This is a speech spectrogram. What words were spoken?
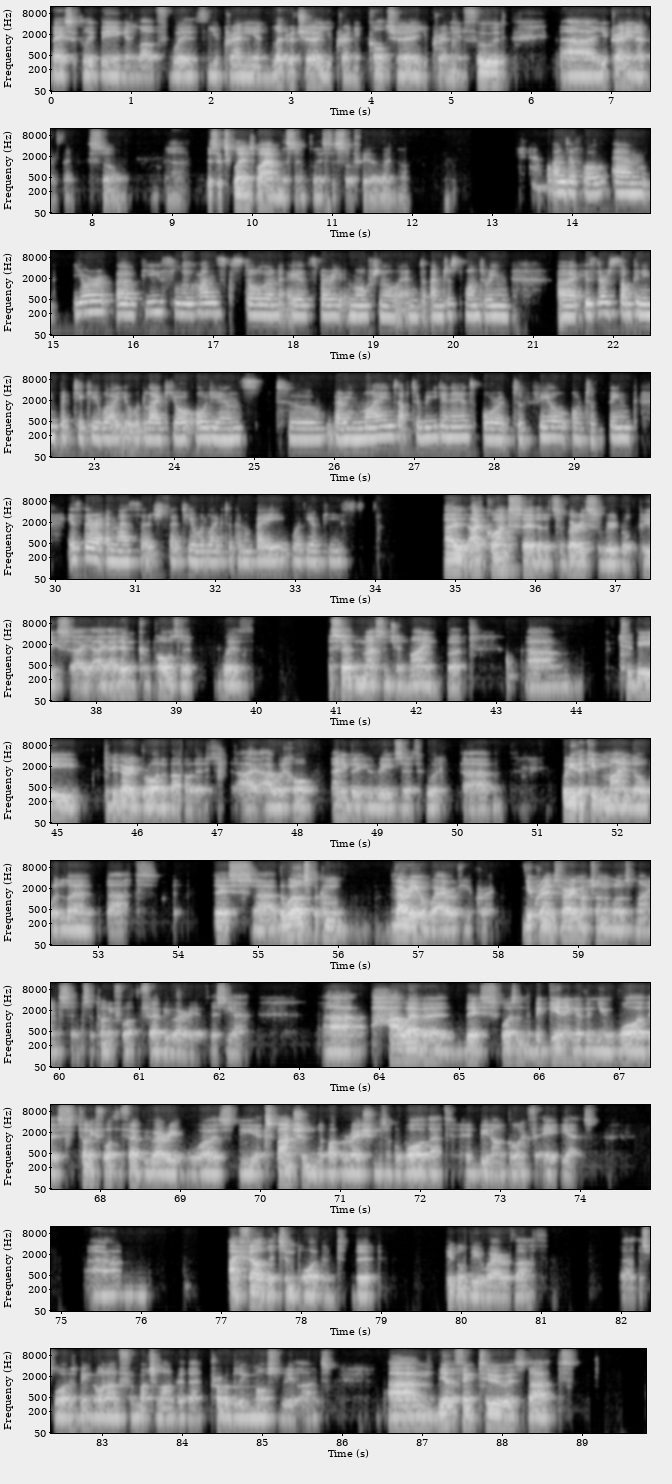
basically being in love with Ukrainian literature, Ukrainian culture, Ukrainian food, uh, Ukrainian everything. So uh, this explains why I'm in the same place as Sofia right now. Wonderful. Um, your uh, piece, Luhansk Stolen, is very emotional, and I'm just wondering, uh, is there something in particular you would like your audience to bear in mind after reading it or to feel or to think? Is there a message that you would like to convey with your piece? I, I can't say that it's a very cerebral piece. I, I, I didn't compose it with a certain message in mind, but um, to be to be very broad about it, I, I would hope anybody who reads it would um, would either keep in mind or would learn that this, uh, the world's become very aware of Ukraine. Ukraine's very much on the world's mind since the 24th of February of this year. Uh, however, this wasn't the beginning of a new war. This 24th of February was the expansion of operations of a war that had been ongoing for eight years. Um, I felt it's important that people be aware of that. Uh, this war has been going on for much longer than probably most realize. Um, the other thing too is that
